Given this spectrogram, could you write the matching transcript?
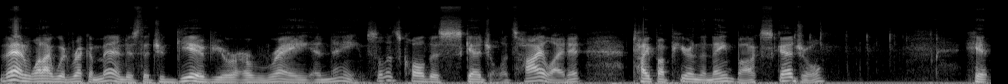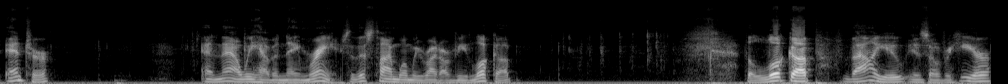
Then what I would recommend is that you give your array a name. So let's call this schedule. Let's highlight it, type up here in the name box schedule, hit enter, and now we have a name range. So this time when we write our VLOOKUP, the lookup value is over here,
